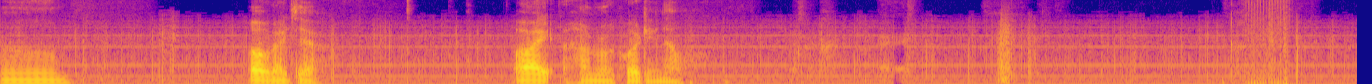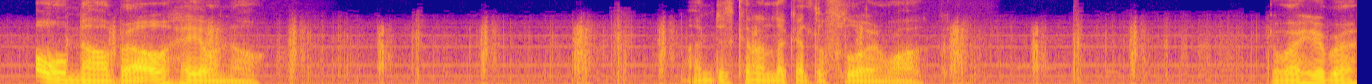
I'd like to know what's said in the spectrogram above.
Um. Oh, right there. Alright, I'm recording now. Oh no, bro. Hell no. I'm just gonna look at the floor and walk. Go right here, bro.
